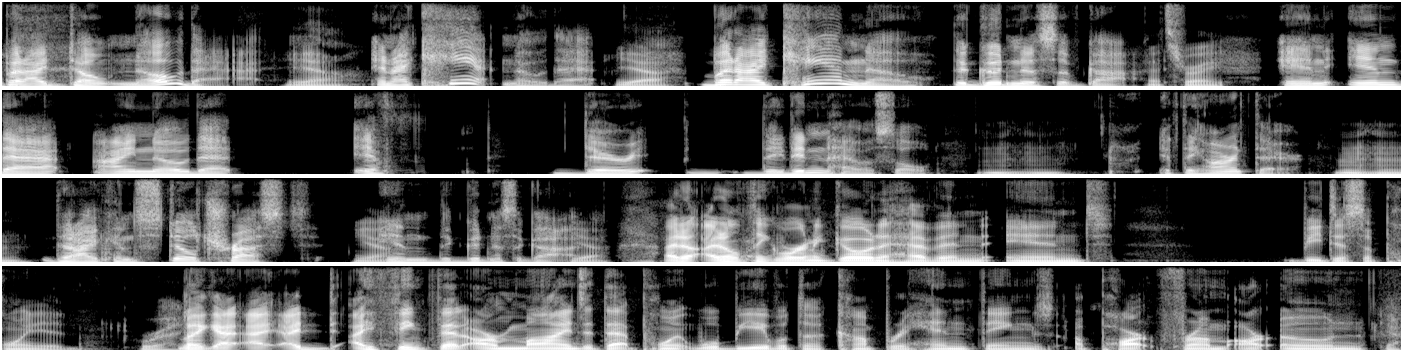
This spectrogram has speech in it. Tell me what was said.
but I don't know that, yeah. and I can't know that. Yeah. But I can know the goodness of God, That's right. and in that I know that if there they didn't have a soul, Mm-hmm. if they aren't there, Mm-hmm. that I can still trust Yeah. in the goodness of God. Yeah. I don't. I don't think we're gonna go to heaven and be disappointed. Right. Like I, I, I- think that our minds at that point will be able to comprehend things apart from our own Yeah.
